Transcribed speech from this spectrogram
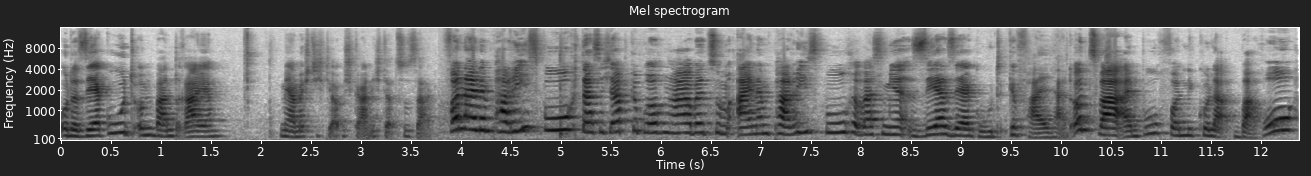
oder sehr gut und Band 3 Mehr möchte ich, glaube ich, gar nicht dazu sagen. Von einem Paris-Buch, das ich abgebrochen habe, zum einem Paris-Buch, was mir sehr, sehr gut gefallen hat. Und zwar ein Buch von Nicolas Barrault.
